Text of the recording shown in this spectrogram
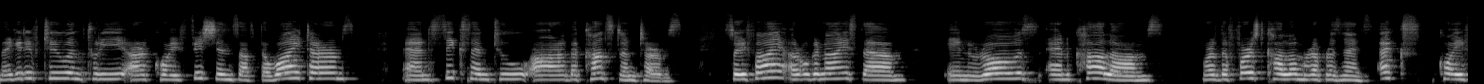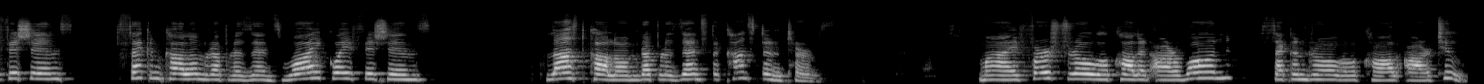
Negative 2 and 3 are coefficients of the y terms. And 6 and 2 are the constant terms. So if I organize them in rows and columns, where the first column represents x coefficients, second column represents y coefficients, last column represents the constant terms. My first row will call it R1. Second row will call R2.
